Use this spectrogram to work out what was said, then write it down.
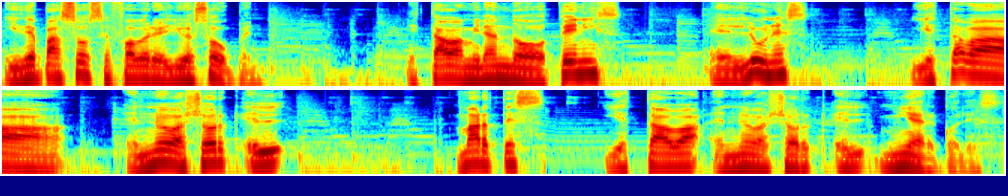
y de paso se fue a ver el US Open. Estaba mirando tenis el lunes y estaba en Nueva York el martes y estaba en Nueva York el miércoles.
